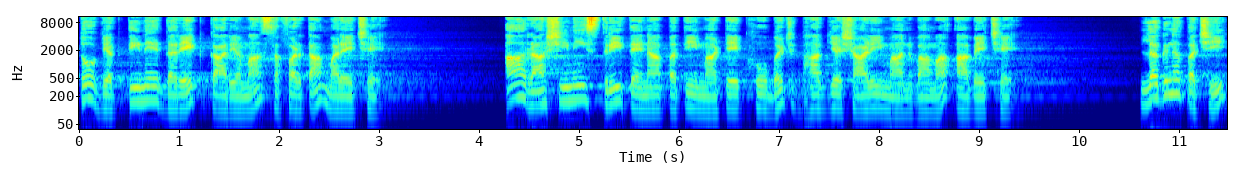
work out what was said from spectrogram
તો વ્યક્તિને દરેક કાર્યમાં સફળતા મળે છે. આ રાશિની સ્ત્રી તેના પતિ માટે ખૂબ જ ભાગ્યશાળી માનવામાં આવે છે. લગ્ન પછી,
